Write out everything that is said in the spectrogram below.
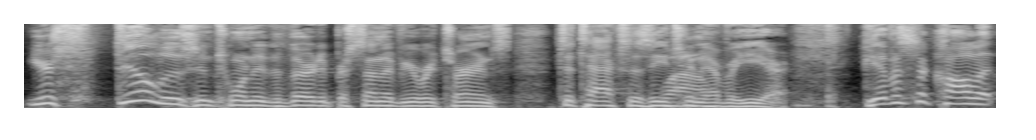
you're still losing 20 to 30% of your returns to taxes each wow. and every year. Give us a call at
